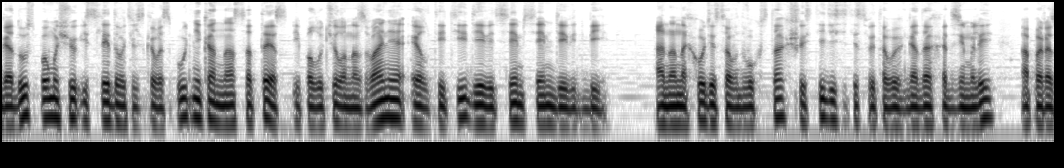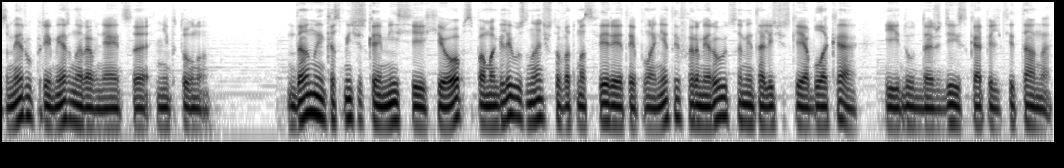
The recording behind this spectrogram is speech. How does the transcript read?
году с помощью исследовательского спутника NASA TESS и получила название LTT-9779b. Она находится в 260 световых годах от Земли, а по размеру примерно равняется Нептуну. Данные космической миссии Хеопс помогли узнать, что в атмосфере этой планеты формируются металлические облака и идут дожди из капель титана.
